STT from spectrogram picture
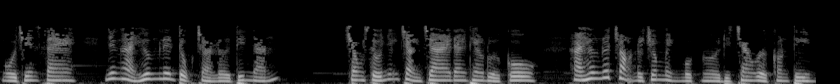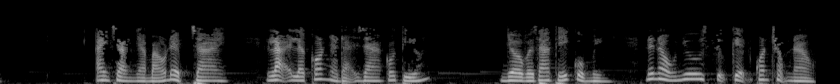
Ngồi trên xe, nhưng Hải Hương liên tục trả lời tin nhắn. Trong số những chàng trai đang theo đuổi cô, Hải Hương đã chọn được cho mình một người để trao gửi con tim. Anh chàng nhà báo đẹp trai, lại là con nhà đại gia có tiếng. Nhờ vào gia thế của mình, nên hầu như sự kiện quan trọng nào,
